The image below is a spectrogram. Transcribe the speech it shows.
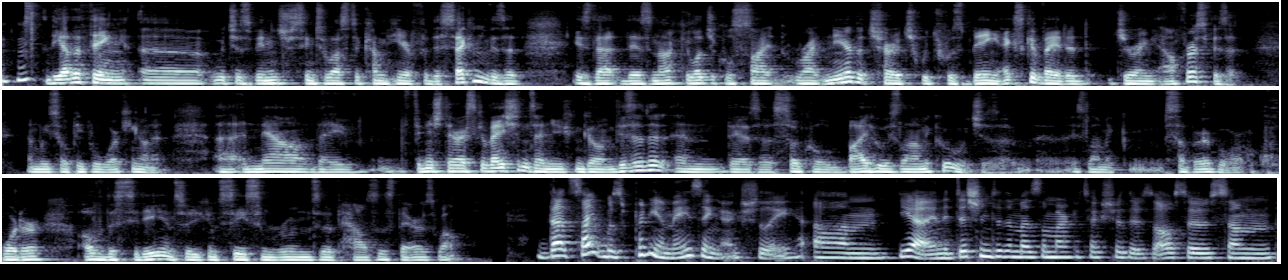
Mm-hmm. The other thing, uh, which has been interesting to us to come here for the second visit, is that there's an archaeological site right near the church which was being excavated during our first visit. And we saw people working on it. Uh, and now they've finished their excavations and you can go and visit it. And there's a so called Bairro Islamico, which is an Islamic suburb or a quarter of the city. And so you can see some ruins of houses there as well that site was pretty amazing actually. Um, yeah in addition to the muslim architecture there's also some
